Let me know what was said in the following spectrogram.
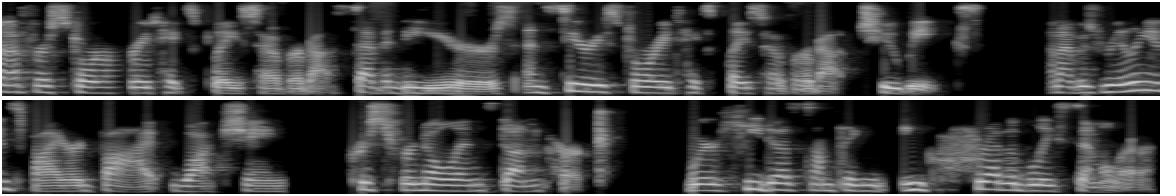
Yennefer's story takes place over about 70 years. And Ciri's story takes place over about two weeks. And I was really inspired by watching Christopher Nolan's Dunkirk, where he does something incredibly similar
